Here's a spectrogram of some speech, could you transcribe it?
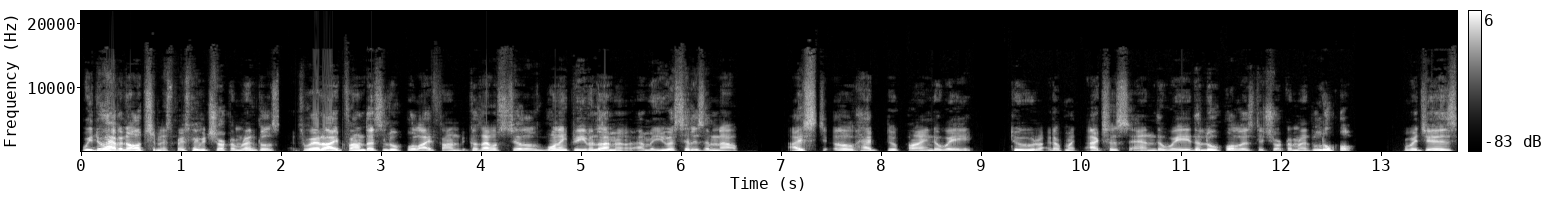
We do have an option, especially with short-term rentals. That's where I found that's a loophole I found because I was still wanting to, even though I'm a, I'm a U.S. citizen now, I still had to find a way to write off my taxes. And the way the loophole is the short term rental loophole, which is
